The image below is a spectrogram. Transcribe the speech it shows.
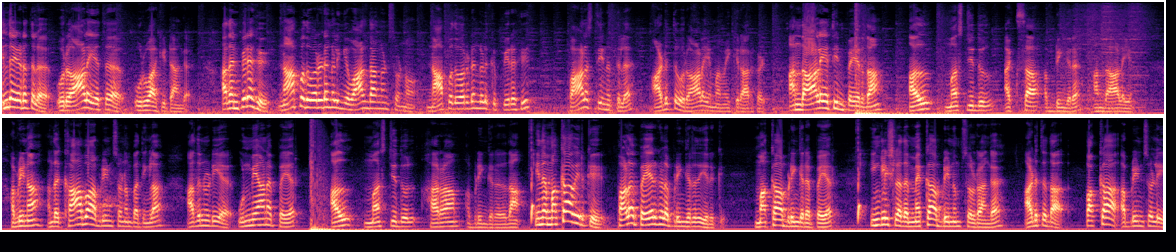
இந்த இடத்துல ஒரு ஆலயத்தை உருவாக்கிட்டாங்க. அதன் பிறகு நாற்பது வருடங்கள் இங்கே வாழ்ந்தாங்கன்னு சொன்னோம். நாற்பது வருடங்களுக்கு பிறகு பாலஸ்தீனத்தில் அடுத்த ஒரு ஆலயம் அமைக்கிறார்கள். அந்த ஆலயத்தின் பெயர் தான் அல் மஸ்ஜிதுல் அக்ஸா அப்படிங்கிற அந்த ஆலயம். அப்படின்னா அந்த காபா அப்படின்னு சொன்னோம் பார்த்தீங்களா அதனுடைய உண்மையான பெயர் அல் மஸ்ஜிதுல் ஹராம் அப்படிங்கிறது தான். இந்த மக்காவிற்கு பல பெயர்கள் அப்படிங்கிறது இருக்கு. மக்கா அப்படிங்கிற பெயர் இங்கிலீஷில் அதை மெக்கா அப்படின்னும் சொல்கிறாங்க அடுத்ததா பக்கா அப்படின்னு சொல்லி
